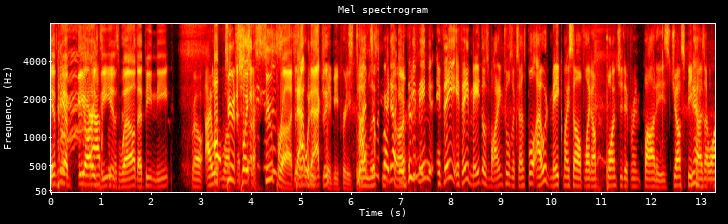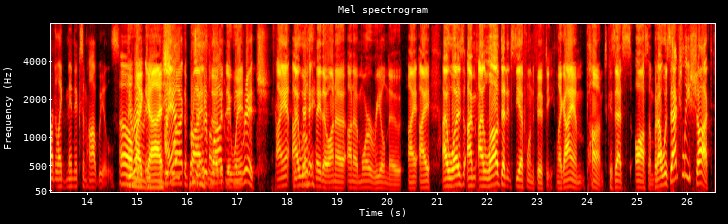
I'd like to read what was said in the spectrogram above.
Give me a BRZ as well. That'd be neat. Bro. I would Oh, love dude, a. Toyota Supra. Still That would actually be pretty cool. I'm telling you right now, if they made if they if they made those modding tools accessible, I would make myself like a bunch of different bodies just because I wanted to like mimic some Hot Wheels. Oh You're my right. gosh. I am Block- surprised, Cinder though, that they went- rich. I I will say though on a on a more real note, I I I was I'm I love that it's the F one fifty. Like I am pumped because that's awesome. But I was actually shocked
